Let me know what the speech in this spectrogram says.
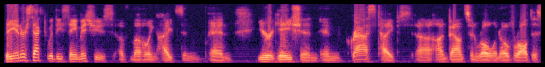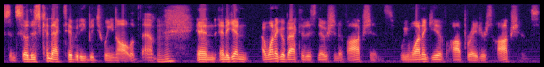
they intersect with these same issues of mowing heights and, and irrigation and grass types uh, on bounce and roll and overall distance. So there's connectivity between all of them. Mm-hmm. And, and again, I want to go back to this notion of options. We want to give operators options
